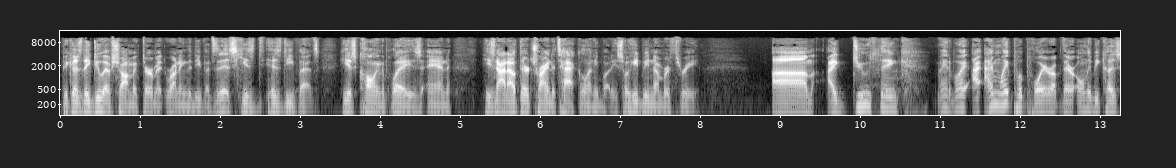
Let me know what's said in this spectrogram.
because they do have Sean McDermott running the defense. It is his, his defense. He is calling the plays and he's not out there trying to tackle anybody. So he'd be number three. Um, I do think, man, boy, I, I might put Poyer up there only because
